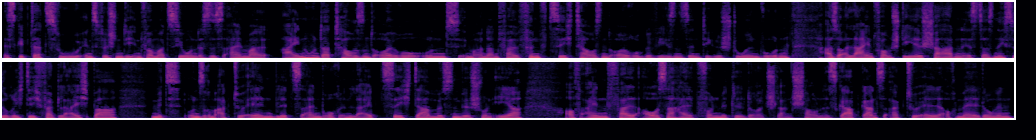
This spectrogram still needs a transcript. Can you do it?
Es gibt dazu inzwischen die Information, dass es einmal 100.000 Euro und im anderen Fall 50.000 Euro gewesen sind, die gestohlen wurden. Also allein vom Stehlschaden ist das nicht so richtig vergleichbar mit unserem aktuellen Blitzeinbruch in Leipzig. Da müssen wir schon eher auf einen Fall außerhalb von Mitteldeutschland schauen. Es gab ganz aktuell auch Meldungen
